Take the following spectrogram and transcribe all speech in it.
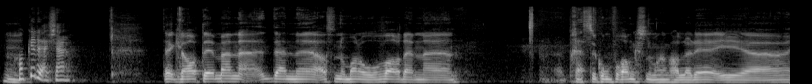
Mm. Kan ikke det skje? Det er klart det, men den, altså når man over den eh, pressekonferansen, man kan kalle det, i, eh,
